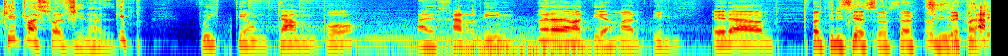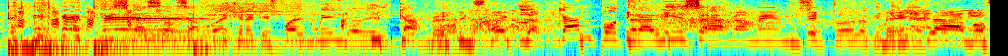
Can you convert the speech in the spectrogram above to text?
¿Qué pasó al final? ¿Qué p- Fuiste a un campo, al jardín. No era la Matías Martín, era Patricia Sosa, no Sí, sé. Pat- Patricia Sosa, podés creer que fue al medio del campo. Y campo traviesa hizo todo lo que tenía. Mezclamos.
